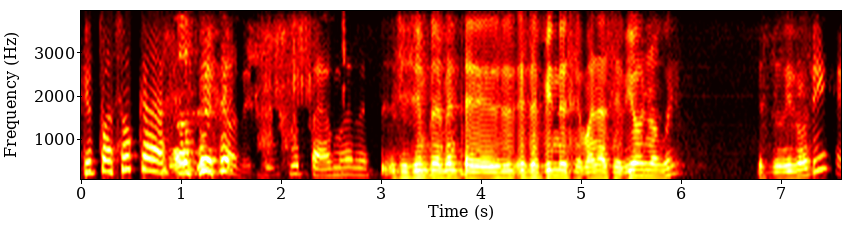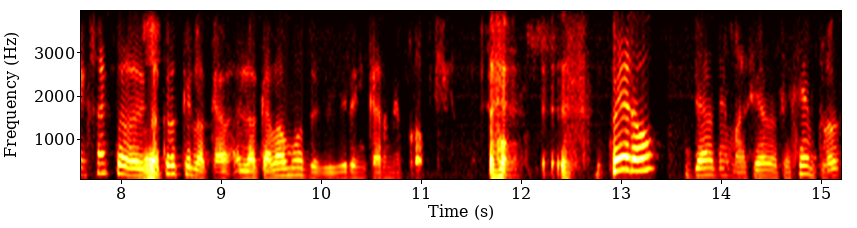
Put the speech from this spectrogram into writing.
¿Qué pasó, cabrón? Hijo de tu puta madre. Si simplemente ese, fin de semana se vio, ¿no, güey? ¿Estuvimos? Sí, exacto, yo creo que lo, lo acabamos de vivir en carne propia. Pero ya demasiados ejemplos,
